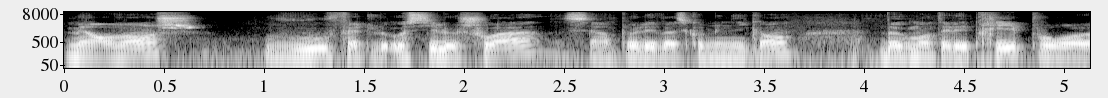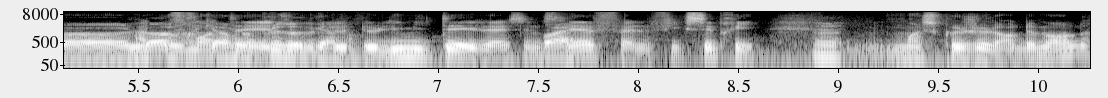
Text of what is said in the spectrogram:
Mais en revanche, vous faites aussi le choix, c'est un peu les vases communicants, d'augmenter les prix pour euh, l'offre qui est un peu plus haut de gamme. De, limiter, la SNCF, elle fixe ses prix. Hmm. Moi, ce que je leur demande,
